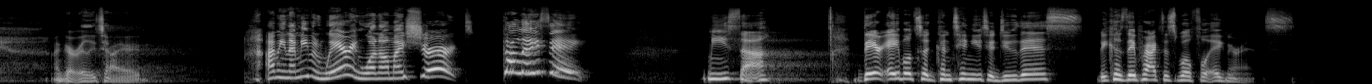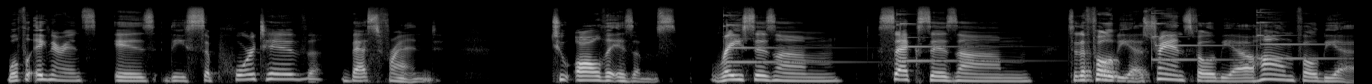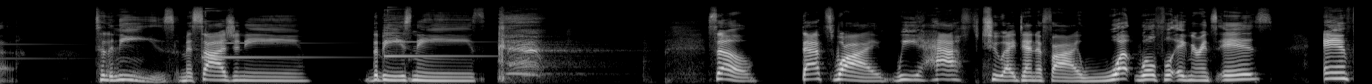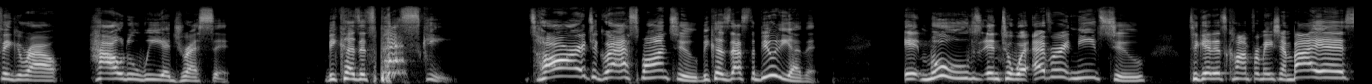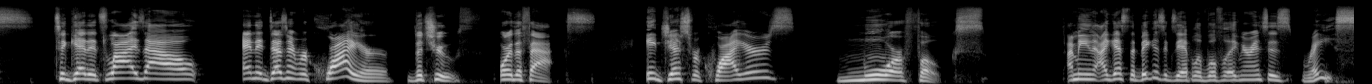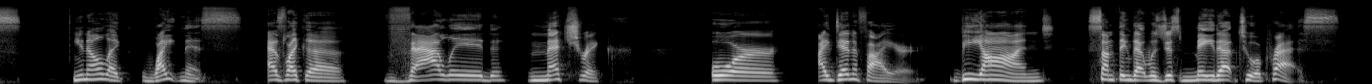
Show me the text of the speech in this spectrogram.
i got really tired. I mean i'm even wearing one on my shirt. Khaleesi! Misa they're able to continue to do this because they practice willful ignorance Willful ignorance is the supportive best friend to all the isms racism, sexism, to the phobias, transphobia, homophobia, to the knees, misogyny, the bee's knees. so that's why we have to identify what willful ignorance is and figure out how do we address it because it's pesky. It's hard to grasp onto because that's the beauty of it. It moves into wherever it needs to to get its confirmation bias, to get its lies out, and it doesn't require the truth or the facts. It just requires more folks. I mean, I guess the biggest example of willful ignorance is race. You know, like whiteness as like a valid metric or identifier beyond something that was just made up to oppress.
